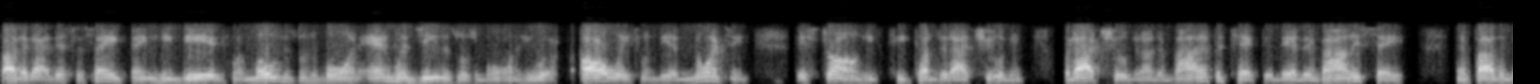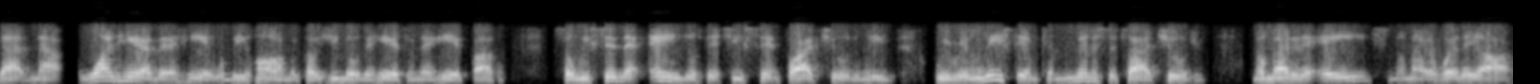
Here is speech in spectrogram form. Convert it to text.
Father God, that's the same thing he did when Moses was born and when Jesus was born. He will always, when the anointing is strong, he, he comes at our children. But our children are divinely protected. They're divinely safe. And Father God, now one hair of their head will be harmed because you know the hairs on their head, Father. So we send the angels that you sent for our children. We we release them to minister to our children. No matter the age, no matter where they are,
